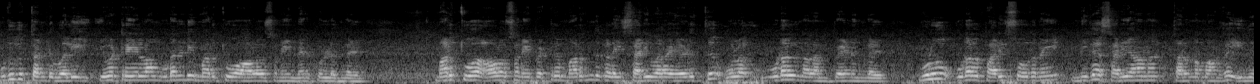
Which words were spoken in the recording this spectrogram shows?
முதுகுத்தண்டு வலி இவற்றையெல்லாம் உடனடி மருத்துவ ஆலோசனை மேற்கொள்ளுங்கள். மருத்துவ ஆலோசனை பெற்று மருந்துகளை சரிவர எடுத்து உல உடல் நலம் பேணுங்கள். முழு உடல் பரிசோதனை மிக சரியான தருணமாக இது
